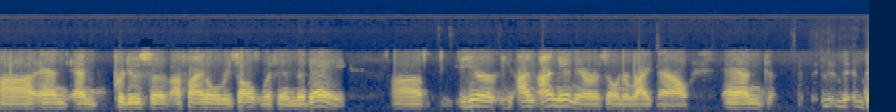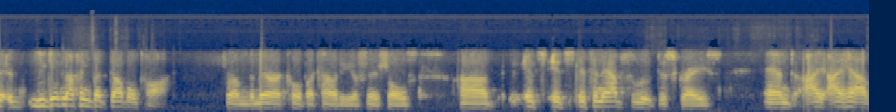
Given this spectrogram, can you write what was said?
uh, and and produce a, a final result within the day. Uh, here, I'm, I'm in Arizona right now, and th- th- you get nothing but double talk from the Maricopa County officials. Uh, it's it's it's an absolute disgrace, and I, I have,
